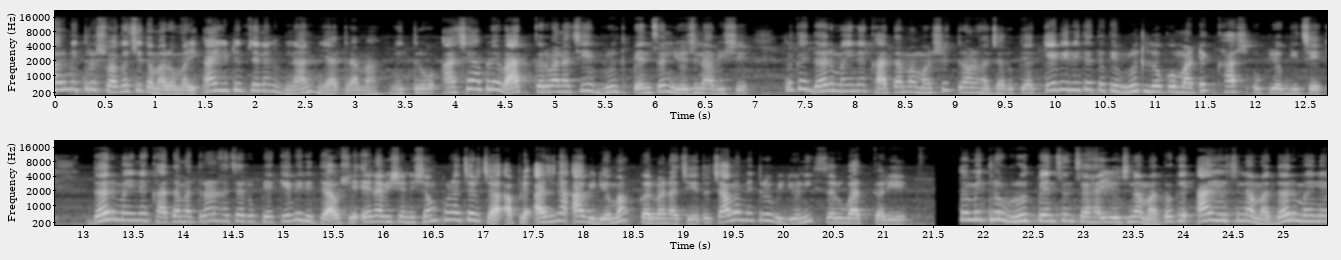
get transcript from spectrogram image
નમસ્કાર મિત્રો, સ્વાગત છે તમારું અમારી આ યુટ્યુબ ચેનલ જ્ઞાન યાત્રામાં. મિત્રો, આજે આપણે વાત કરવાના છીએ વૃદ્ધ પેન્શન યોજના વિશે. તો કે દર મહિને ખાતામાં મળશે ત્રણ હજાર રૂપિયા. કેવી રીતે? તો કે વૃદ્ધ લોકો માટે ખાસ ઉપયોગી છે. દર મહિને ખાતામાં ત્રણ હજાર રૂપિયા કેવી રીતે આવશે એના વિશેની સંપૂર્ણ ચર્ચા આપણે આજના આ વિડીયોમાં કરવાના છીએ. તો ચાલો મિત્રો, વિડીયોની શરૂઆત કરીએ. તો મિત્રો, વૃદ્ધ પેન્શન સહાય યોજનામાં તો કે આ યોજનામાં દર મહિને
